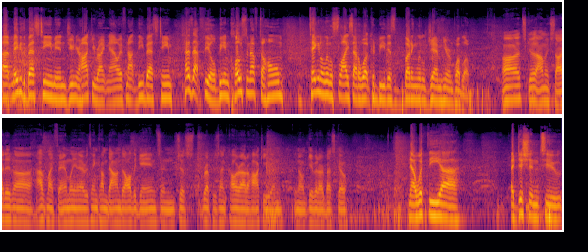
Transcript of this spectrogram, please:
Uh, maybe the best team in junior hockey right now, if not the best team. How does that feel? Being close enough to home, taking a little slice out of what could be this budding little gem here in Pueblo. Uh, it's good. I'm excited. Uh, have my family and everything come down to all the games and just represent Colorado hockey and you know give it our best go. Now, with the uh, addition to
